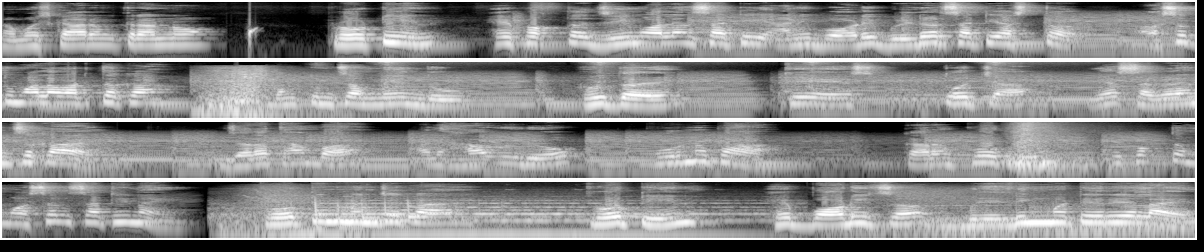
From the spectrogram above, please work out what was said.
नमस्कार मित्रांनो. प्रोटीन हे फक्त जिमवाल्यांसाठी आणि बॉडी बिल्डरसाठी असतं असं तुम्हाला वाटतं का? मग तुमचा मेंदू हृदय केस त्वचा या सगळ्यांचं काय? जरा थांबा आणि हा व्हिडिओ पूर्ण पहा. कारण प्रोटीन हे फक्त मसलसाठी नाही. प्रोटीन म्हणजे काय? प्रोटीन हे बॉडीचं बिल्डिंग मटेरियल आहे.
